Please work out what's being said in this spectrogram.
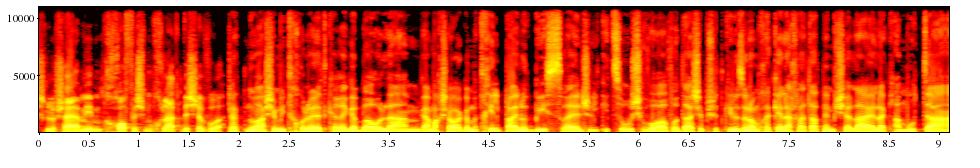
שלושה ימים חופש מוחלט בשבוע. התנועה שמתחוללת כרגע בעולם, גם עכשיו גם מתחיל פיילוט בישראל של קיצור שבוע עבודה, שפשוט כאילו זה לא מחכה להחלטת ממשלה, אלא עמותה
